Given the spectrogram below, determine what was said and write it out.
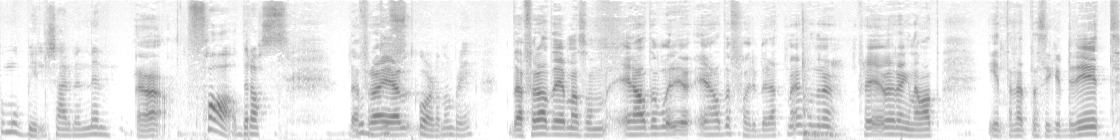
på mobilskjermen min. Ja. Fader, ass. Hvor dust går det an å bli? derfor hadde jeg meg som Jeg hadde, vært, jeg hadde forberedt meg, skjønner du. For jeg regna med at internett er sikkert drit,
